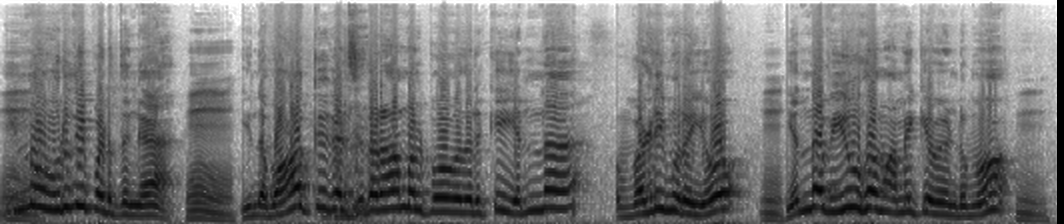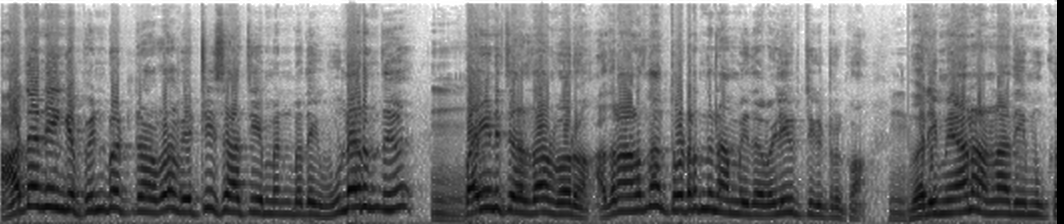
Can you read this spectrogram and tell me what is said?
இன்னும் உறுதிப்படுத்துங்க. இந்த வாக்குகள் சிதறாமல் போவதற்கு என்ன வழிமுறையோ என்ன வியூகம் அமைக்க வேண்டுமோ அதை நீங்க பின்பற்றாதான் வெற்றி சாத்தியம் என்பதை உணர்ந்து பயணித்தால் தான் வரும். அதனால தான் தொடர்ந்து நம்ம இதை வலியுறுத்திக்கிட்டு இருக்கோம். வலிமையான அதிமுக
